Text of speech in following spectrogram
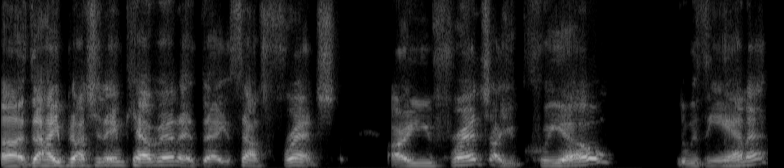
uh, is that how you pronounce your name kevin? It, it sounds french. Are you french? Are you creole? Louisiana?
